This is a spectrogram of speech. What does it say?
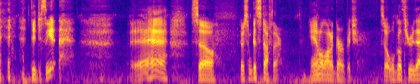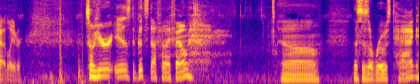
Did you see it? Yeah. So there's some good stuff there and a lot of garbage. So we'll go through that later. So here is the good stuff that I found. Uh, this is a rose tag.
